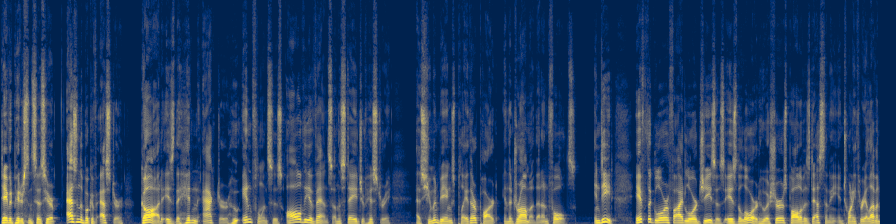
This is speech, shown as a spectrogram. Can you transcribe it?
David Peterson says here, as in the book of Esther, God is the hidden actor who influences all the events on the stage of history as human beings play their part in the drama that unfolds. Indeed, if the glorified Lord Jesus is the Lord who assures Paul of his destiny in 23:11,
